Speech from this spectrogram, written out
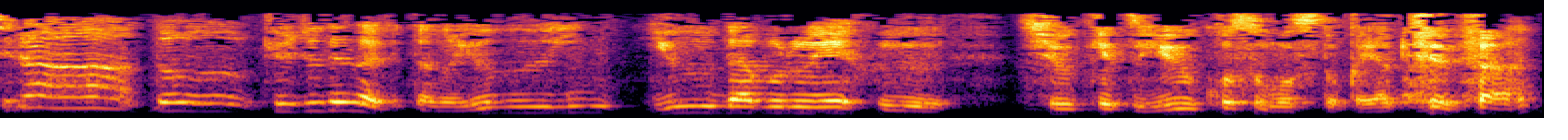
ちらと90年代って言ったの UWF 集結 U コスモスとかやってた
